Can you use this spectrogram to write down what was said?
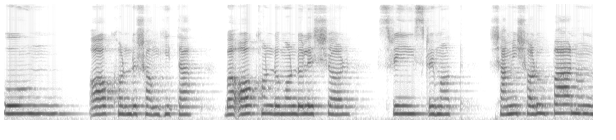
ওম অখণ্ড সংহিতা বা অখণ্ড মণ্ডলেশ্বর শ্রী শ্রীমৎ স্বামী স্বরূপানন্দ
